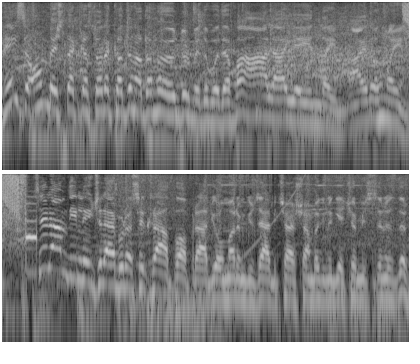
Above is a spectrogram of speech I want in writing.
Neyse 15 dakika sonra kadın adamı öldürmedi bu defa. Hala yayındayım. Ayrılmayın. Selam dinleyiciler burası Kral Pop Radyo. Umarım güzel bir çarşamba günü geçirmişsinizdir.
